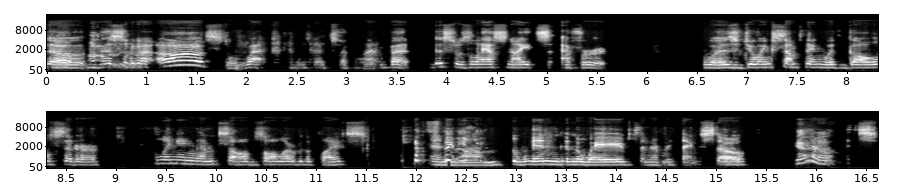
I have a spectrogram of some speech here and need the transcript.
So Oh, this oh, will oh, it's still wet. It's stuff on it. But this was last night's effort was doing something with gulls that are flinging themselves all over the place and um, the wind and the waves and everything. So Yeah. yeah, it's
